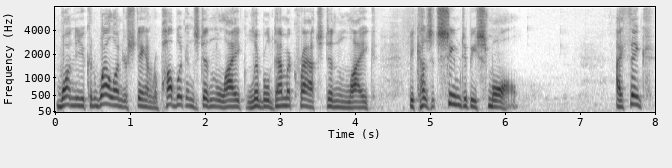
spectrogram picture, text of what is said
One that you could well understand Republicans didn't like, liberal Democrats didn't like, because it seemed to be small. I think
